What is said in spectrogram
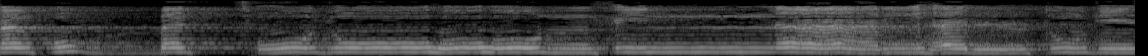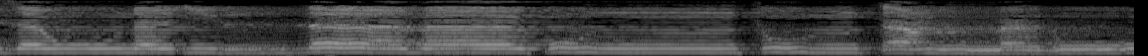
فَكُبَّتْ وُجُوهُهُمْ فِي النَّارِ هَلْ تُجْزَوْنَ إِلَّا مَا كُنتُمْ تَعْمَلُونَ؟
